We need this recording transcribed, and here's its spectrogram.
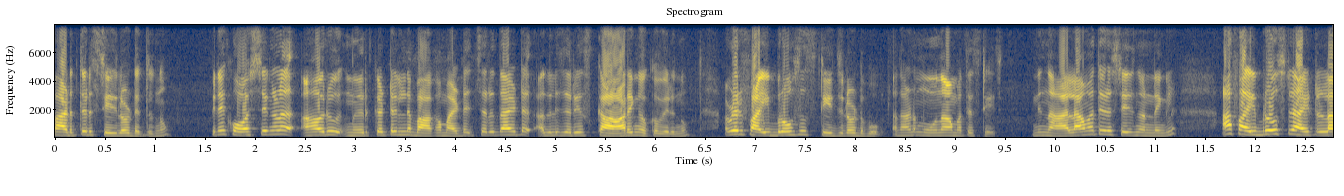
അപ്പോൾ അടുത്തൊരു സ്റ്റേജിലോട്ട് എത്തുന്നു. പിന്നെ കോശങ്ങൾ ആ ഒരു നീർക്കെട്ടലിന്റെ ഭാഗമായിട്ട് ചെറുതായിട്ട് അതിൽ ചെറിയ സ്കാറിംഗ് ഒക്കെ വരുന്നു. അവിടെ ഒരു ഫൈബ്രോസിസ് സ്റ്റേജിലോട്ട് പോകും. അതാണ് മൂന്നാമത്തെ സ്റ്റേജ്. ഇനി നാലാമത്തെ ഒരു സ്റ്റേജ് എന്നുണ്ടെങ്കിൽ ആ ഫൈബ്രോസ്ഡ് ആയിട്ടുള്ള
